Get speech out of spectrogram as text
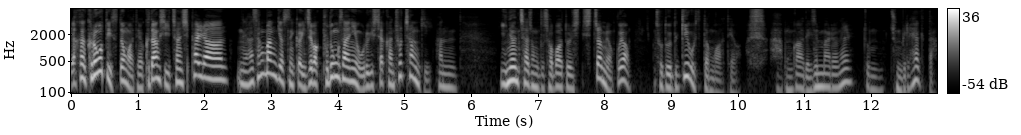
약간 그런 것도 있었던 것 같아요. 그 당시 2018년 한 상반기였으니까 이제 막 부동산이 오르기 시작한 초창기 한 2년 차 정도 접어든 시점이었고요. 저도 느끼고 있었던 것 같아요. 아, 뭔가 내 집 마련을 좀 준비를 해야겠다.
